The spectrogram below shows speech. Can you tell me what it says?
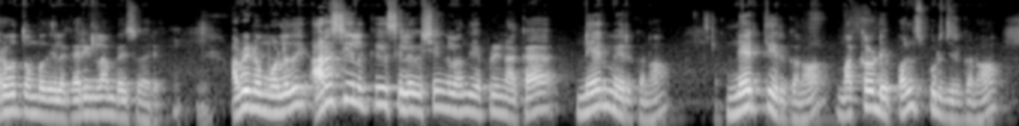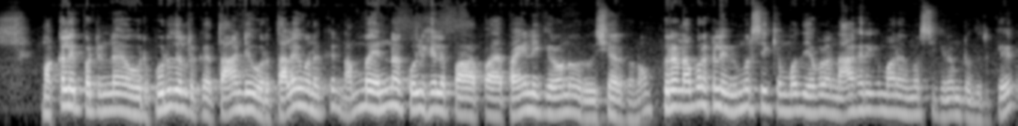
அறுபத்தொம்பதில் கரின்லாம் பேசுவார். அப்படின்னும் பொழுது அரசியலுக்கு சில விஷயங்கள் வந்து எப்படின்னாக்கா நேர்மை இருக்கணும் நேர்த்தி இருக்கணும் மக்களுடைய பல்ஸ் புரிஞ்சிருக்கணும். மக்களை பற்றின ஒரு புரிதல் இருக்க தாண்டி ஒரு தலைவனுக்கு நம்ம என்ன கொள்கையில் ப ப பயணிக்கிறோம்னு ஒரு விஷயம் இருக்கணும். பிற நபர்களை விமர்சிக்கும் போது எவ்வளோ நாகரிகமான விமர்சிக்கணும்ன்றது இருக்குது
